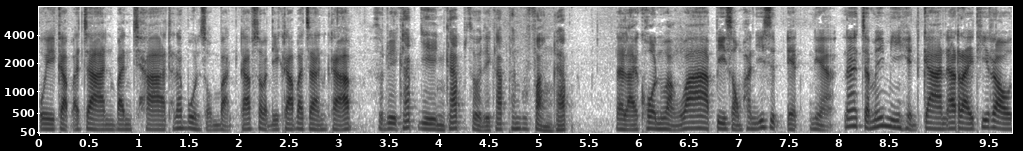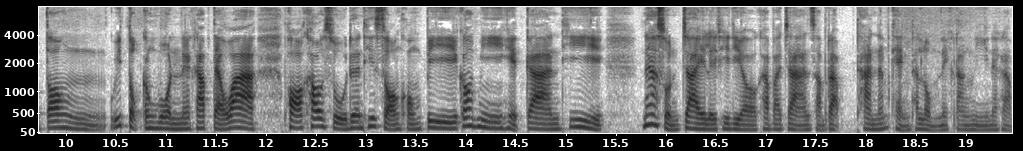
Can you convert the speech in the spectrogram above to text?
คุยกับอาจารย์บัญชาธนบุญสมบัติครับ สวัสดีครับอาจารย์ครับ สวัสดีครับยีนครับ สวัสดีครับท่านผู้ฟังครับ หลายๆ คนหวังว่าปี 2021 เนี่ย น่าจะไม่มีเหตุการณ์อะไรที่เราต้องวิตกกังวลนะครับ แต่ว่าพอเข้าสู่เดือนที่ 2 ของปีก็มีเหตุการณ์ที่น่าสนใจเลยทีเดียวครับอาจารย์สำหรับทานน้ำแข็งถล่มในครั้งนี้นะครับ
